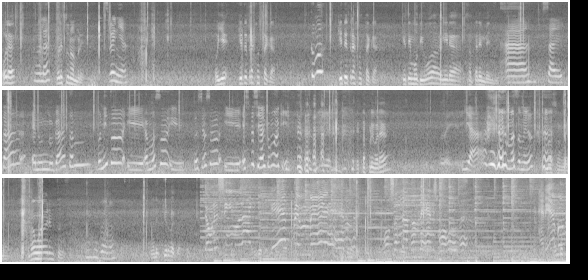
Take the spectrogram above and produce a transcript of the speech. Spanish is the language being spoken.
Hola, Hola, ¿cuál es tu nombre? Sveña. Oye, ¿qué te trajo hasta acá? ¿Cómo? ¿Qué te trajo hasta acá? ¿Qué te motivó a venir a saltar en Benji? A saltar en un lugar tan bonito y hermoso y precioso y especial como aquí. ¿Estás preparada? ya, más o menos. Más o menos. Vamos a ver entonces. Bueno. A la izquierda acá.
